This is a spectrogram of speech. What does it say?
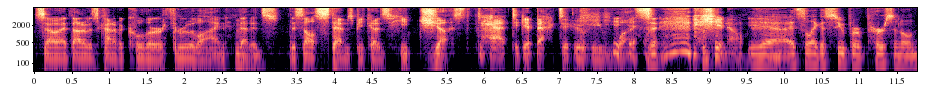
So I thought it was kind of a cooler through line that hmm. it's this all stems because he just had to get back to who he was. you know. Yeah, it's like a super personal.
